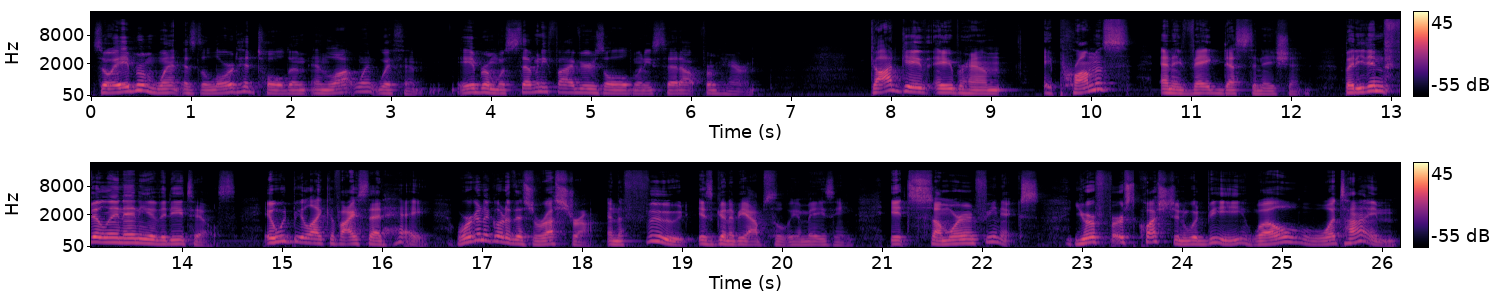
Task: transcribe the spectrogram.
So Abram went as the Lord had told him, and Lot went with him. Abram was 75 years old when he set out from Haran. God gave Abraham a promise and a vague destination, but he didn't fill in any of the details. It would be like if I said, hey, we're gonna go to this restaurant and the food is gonna be absolutely amazing. It's somewhere in Phoenix. Your first question would be, well, what time?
